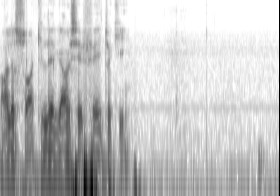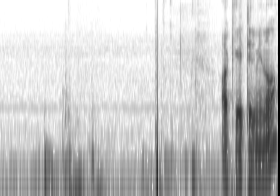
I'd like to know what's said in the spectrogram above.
Olha só que legal esse efeito aqui. Ok, terminou.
